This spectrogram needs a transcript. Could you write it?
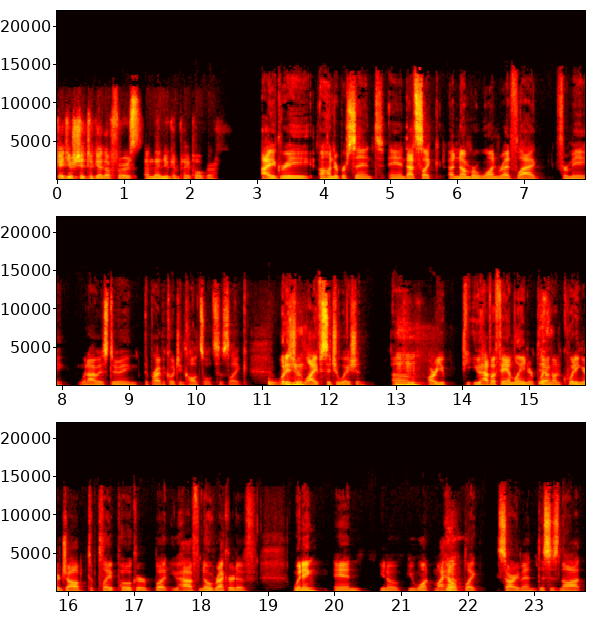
get your shit together first and then you can play poker. I agree 100%. And that's like a number one red flag for me when I was doing the private coaching consults is like, what is your Mhm. life situation? Um, Mhm. Are you, you have a family and you're planning Yeah. on quitting your job to play poker, but you have no record of winning and, you know, you want my Yeah. help? Like, sorry, man, this is not,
